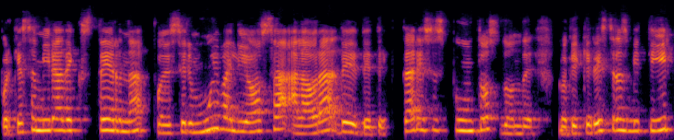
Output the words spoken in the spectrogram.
porque esa mirada externa puede ser muy valiosa a la hora de detectar esos puntos donde lo que queréis transmitir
